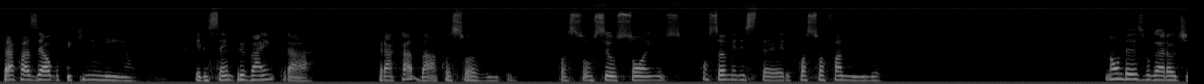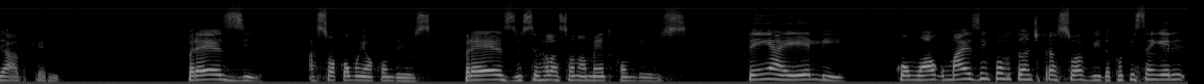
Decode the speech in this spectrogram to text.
para fazer algo pequenininho. Ele sempre vai entrar para acabar com a sua vida, com os seus sonhos, com o seu ministério, com a sua família. Não dê lugar ao diabo, querido. Preze a sua comunhão com Deus. Preze o seu relacionamento com Deus. Tenha Ele como algo mais importante para a sua vida, porque sem Ele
